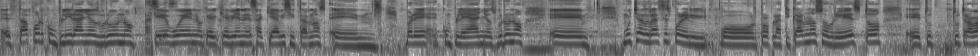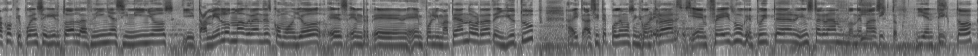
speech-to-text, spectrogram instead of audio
está por cumplir años Bruno. Así Qué es. bueno que, que vienes aquí a visitarnos. Eh, pre-cumpleaños. Bruno, eh, muchas gracias por, el, por, por platicarnos sobre esto, eh, tu, tu, trabajo que pueden seguir todas las niñas y niños y también los más grandes como yo es en, en, Polimateando, ¿verdad? En YouTube, ahí, así te podemos encontrar, en Facebook, en Twitter, Instagram, donde más? TikTok. Y en TikTok.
